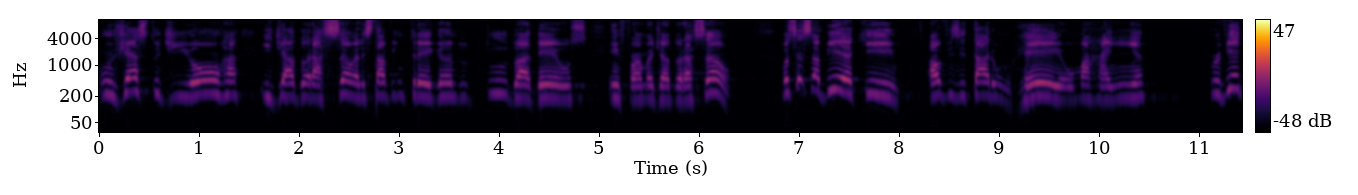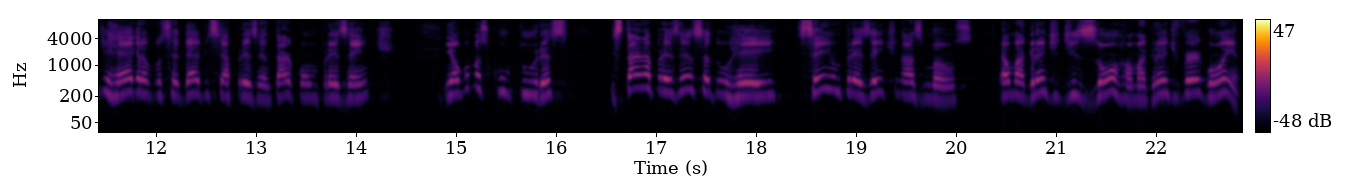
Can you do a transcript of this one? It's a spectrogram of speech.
um gesto de honra e de adoração, ela estava entregando tudo a Deus em forma de adoração. Você sabia que ao visitar um rei ou uma rainha, por via de regra você deve se apresentar com um presente? Em algumas culturas, estar na presença do rei sem um presente nas mãos é uma grande desonra, uma grande vergonha.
